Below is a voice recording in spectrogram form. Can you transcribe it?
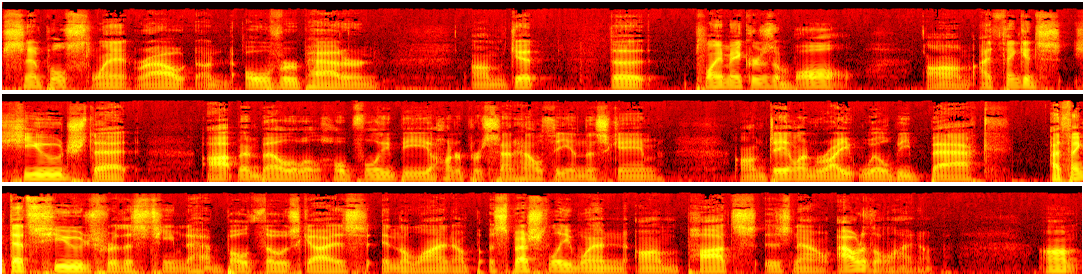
simple slant route, an over pattern. Um, get the playmakers a ball. Um, I think it's huge that Autman-Bell will hopefully be 100% healthy in this game. Um, Dylan Wright will be back. I think that's huge for this team to have both those guys in the lineup, especially when um, Potts is now out of the lineup. Um,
